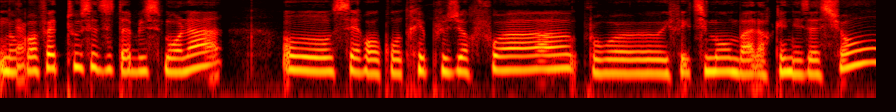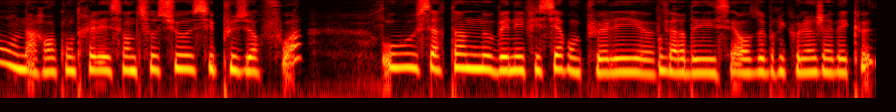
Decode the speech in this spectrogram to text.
Donc en fait, tous ces établissements-là, on s'est rencontrés plusieurs fois pour euh, effectivement bah, l'organisation. On a rencontré les centres sociaux aussi plusieurs fois, où certains de nos bénéficiaires ont pu aller euh, faire des séances de bricolage avec eux.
